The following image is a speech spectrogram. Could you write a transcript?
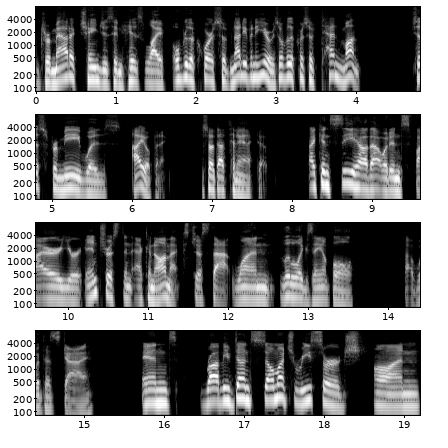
dramatic changes in his life over the course of not even a year, it was over the course of 10 months, just for me was eye opening. So that's an anecdote. I can see how that would inspire your interest in economics, just that one little example uh, with this guy. And Rob, you've done so much research on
